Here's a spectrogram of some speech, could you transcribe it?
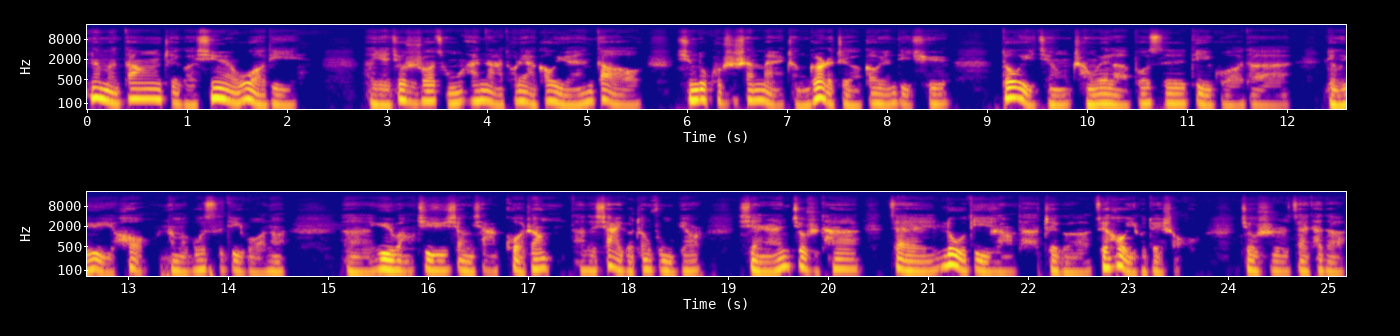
那么，当这个新月沃地，也就是说，从安纳托利亚高原到兴都库什山脉，整个的这个高原地区都已经成为了波斯帝国的领域以后，那么波斯帝国呢，呃，欲望继续向下扩张，它的下一个征服目标，显然就是它在陆地上的这个最后一个对手，就是在它的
